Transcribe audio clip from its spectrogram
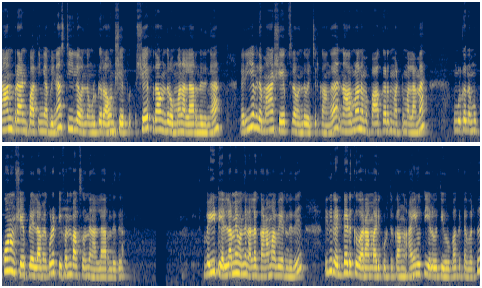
நான் பிராண்ட் பார்த்தீங்க அப்படின்னா ஸ்டீலில் வந்து உங்களுக்கு ரவுண்ட் ஷேப் ஷேப் தான் வந்து ரொம்ப நல்லா இருந்ததுங்க. நிறைய விதமான ஷேப்ஸில் வந்து வச்சுருக்காங்க. நார்மலாக நம்ம பார்க்குறது மட்டும் இல்லாமல் உங்களுக்கு அந்த முக்கோணம் ஷேப்பில் எல்லாமே கூட டிஃபன் பாக்ஸ் வந்து நல்லா இருந்தது. வெயிட் எல்லாமே வந்து நல்லா கனமாகவே இருந்தது. இது ரெட் அடுக்கு வரா மாதிரி கொடுத்துருக்காங்க. ஐநூற்றி எழுபத்தி ஒரு ரூபா கிட்ட வருது.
